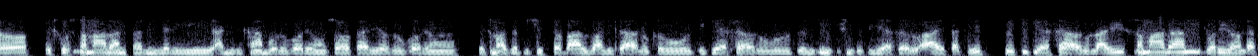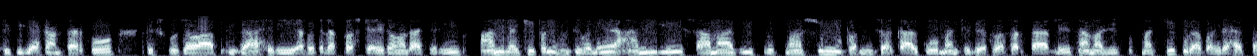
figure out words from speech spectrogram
यसको समाधान गर्ने गरी हामीले कामहरू गर्यौँ सहकारीहरू गर्यौँ त्यसमा अझ विशेष त बाल बालिकाहरूको जिज्ञासाहरू जुन जुन किसिमको जिज्ञासाहरू आएका थिए। त्यो जिज्ञासाहरूलाई समाधान गरिरहँदा त्यो जिज्ञासा अनुसारको त्यसको जवाब दिँदाखेरि अब त्यसलाई प्रस्ट्याइरहँदाखेरि हामीलाई के पनि हुन्थ्यो भने हामीले सामाजिक रूपमा सुन्नुपर्ने सरकारको मान्छेले अथवा सरकारले सामाजिक रूपमा के कुरा भइरहेछ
